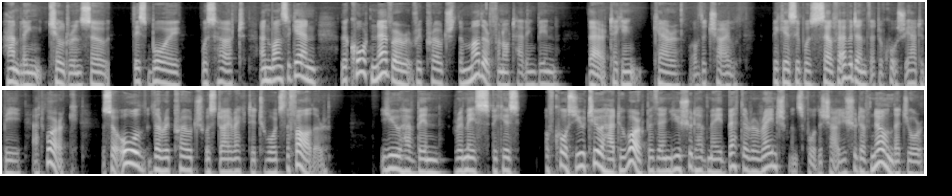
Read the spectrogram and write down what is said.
handling children so this boy was hurt. And once again the court never reproached the mother for not having been there taking care of the child because it was self-evident that of course she had to be at work. So all the reproach was directed towards the father. You have been remiss because of course you too had to work but then you should have made better arrangements for the child. You should have known that your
